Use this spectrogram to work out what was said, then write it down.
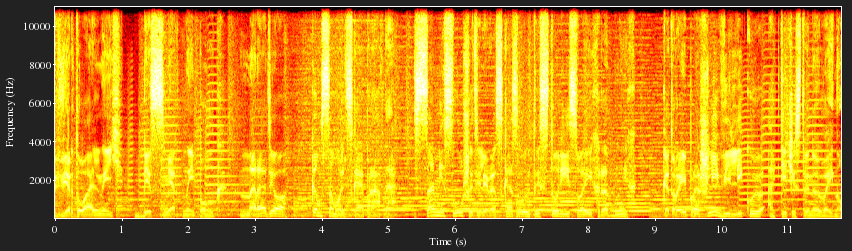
Виртуальный бессмертный полк на радио «Комсомольская правда». Сами слушатели рассказывают истории своих родных, которые прошли Великую Отечественную войну.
